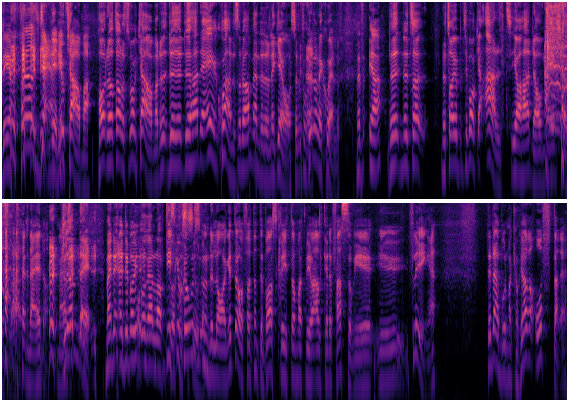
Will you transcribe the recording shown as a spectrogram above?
det är för Det är nog jävligt. karma. Har du hört talas om karma? Du, du, du hade en chans och du använde den igår så du får skylla dig själv. Men, ja, Nu, nu, tar, nu tar jag tillbaka allt jag hade av medkänsla. nej då. Nej. Glöm det! Men det, det var ju diskussionsunderlaget då för att inte bara skryta om att vi har alkade fassor i, i Flyinge. Det där borde man kanske göra oftare.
